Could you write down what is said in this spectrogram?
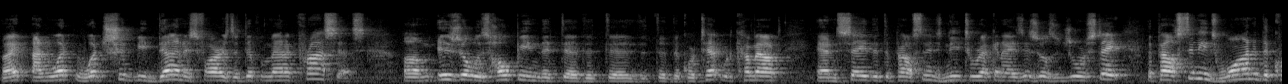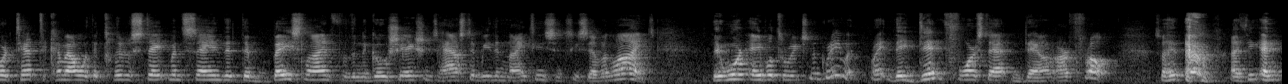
right, on what, what should be done as far as the diplomatic process. Um, Israel was hoping that, uh, that, uh, that the, the quartet would come out and say that the Palestinians need to recognize Israel as a Jewish state. The Palestinians wanted the quartet to come out with a clear statement saying that the baseline for the negotiations has to be the 1967 lines. They weren't able to reach an agreement, right? They did force that down our throat. So I, think, and,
